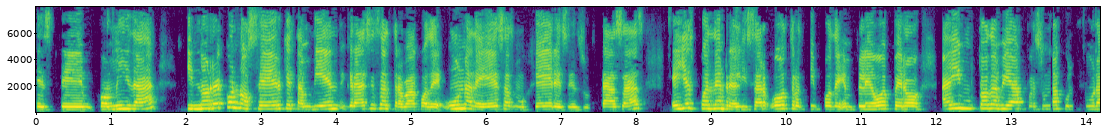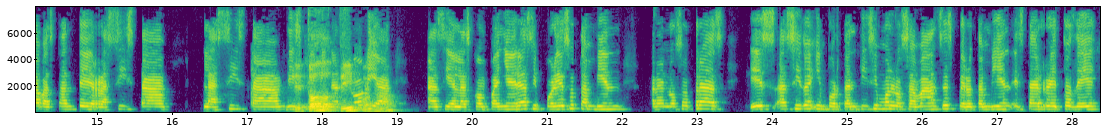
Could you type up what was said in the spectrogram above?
este, comida y no reconocer que también gracias al trabajo de una de esas mujeres en sus casas, ellas pueden realizar otro tipo de empleo, pero hay todavía pues una cultura bastante racista, clasista, discriminatoria hacia las compañeras y por eso también para nosotras es, ha sido importantísimo los avances, pero también está el reto de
